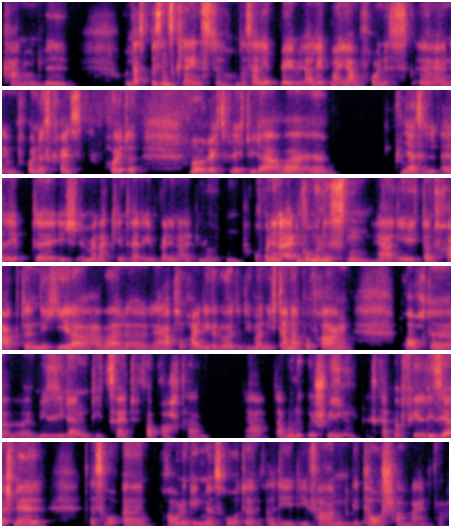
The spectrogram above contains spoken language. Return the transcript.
kann und will. Und das bis ins Kleinste. Und das erlebt, erlebt man ja im, Freundes, äh, im Freundeskreis heute, neurechts vielleicht wieder, aber äh, ja, das erlebte ich in meiner Kindheit eben bei den alten Leuten. Auch bei den alten Kommunisten, ja, die ich dann fragte, nicht jeder, aber da, da gab es auch einige Leute, die man nicht danach befragen brauchte, wie sie dann die Zeit verbracht haben. Ja, da wurde mhm. geschwiegen. Es gab auch viele, die sehr schnell das äh, Braune gegen das Rote, also die, die Fahnen getauscht haben einfach.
